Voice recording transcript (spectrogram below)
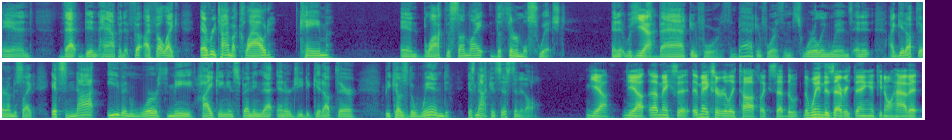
And that didn't happen. It felt, I felt like every time a cloud came and blocked the sunlight, the thermal switched. And it was just yeah. back and forth and back and forth and swirling winds. And it i get up there and i'm just like it's not even worth me hiking and spending that energy to get up there because the wind is not consistent at all. Yeah. Yeah. That makes it it makes it really tough. Like i said the, the wind is everything. If you don't have it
